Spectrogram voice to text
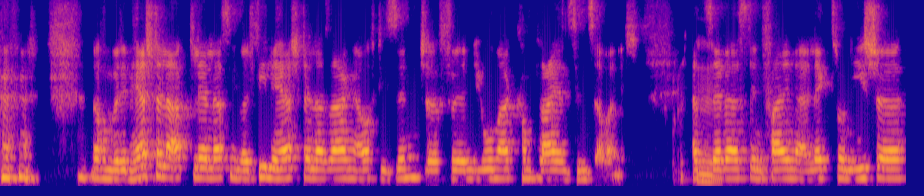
noch mit dem Hersteller abklären lassen, weil viele Hersteller sagen auch, die sind äh, für den EU-Markt compliant, sind es aber nicht. Hat mhm. selber erst den Fall in der Elektronische,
